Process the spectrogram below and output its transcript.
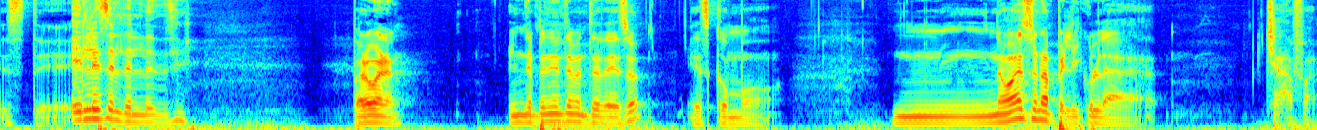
Este, Él es el del... sí. Pero bueno, independientemente de eso, es como. mm, No es una película chafa.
